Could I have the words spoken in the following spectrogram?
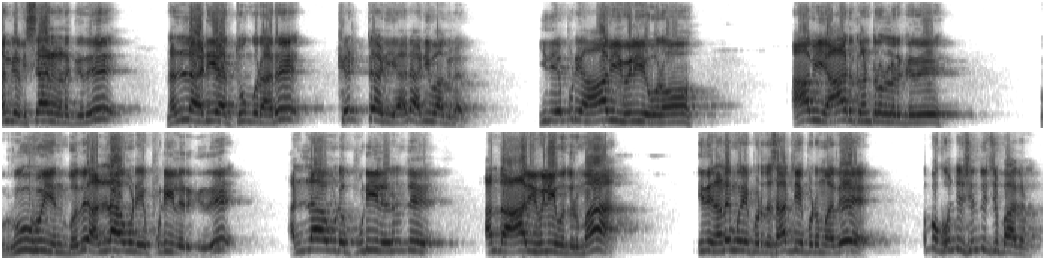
அங்கே விசாரணை நடக்குது. நல்ல அடியார் தூங்குறாரு. கெட்ட அடியார் அடி வாங்குறாரு. இது எப்படி ஆவி வெளியே வரும்? ஆவி யார் கண்ட்ரோல்ல இருக்குது? ரூஹு என்பது அல்லாவுடைய புடியில் இருக்குது. அல்லாவுடைய புடியிலிருந்து அந்த ஆவி வெளியே வந்துருமா? இது நடைமுறைப்படுத்த சாத்தியப்படுமா அது? அப்போ கொஞ்சம் சிந்திச்சு பார்க்கணும்.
